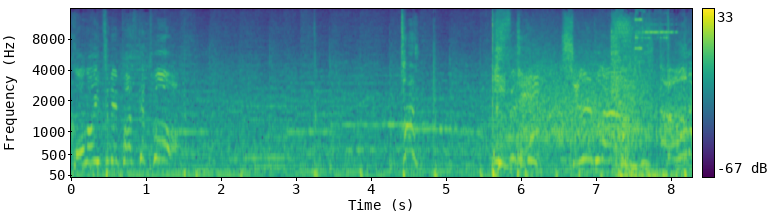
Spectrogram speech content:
とこの位置でパスカット。シュートだ。どうだ。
